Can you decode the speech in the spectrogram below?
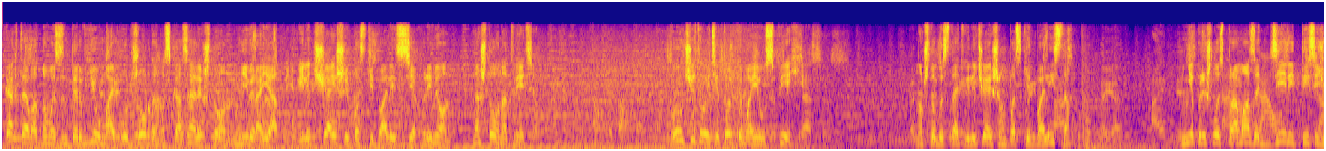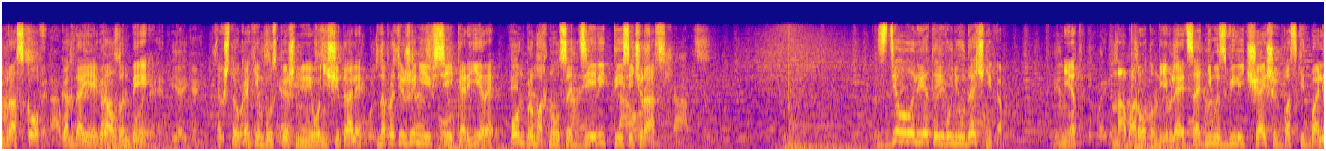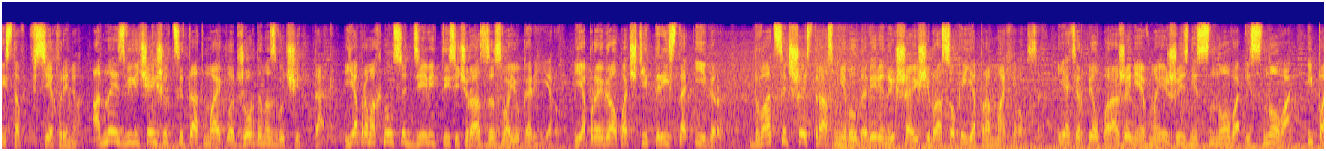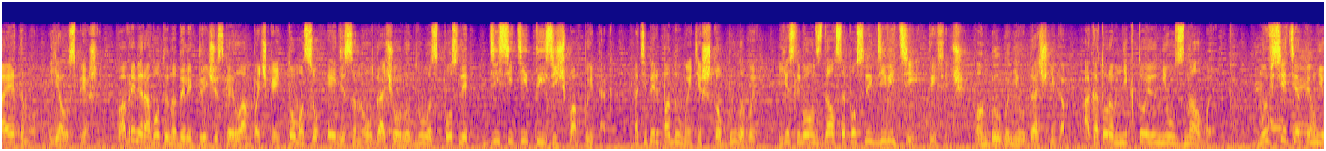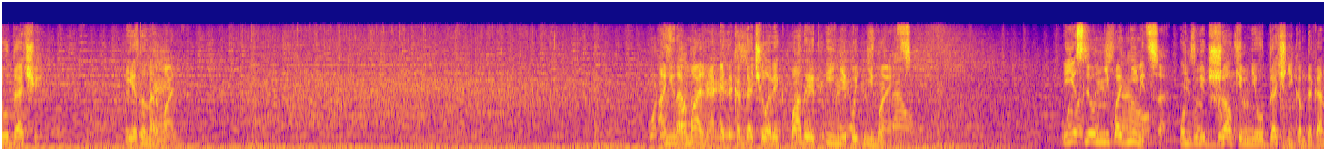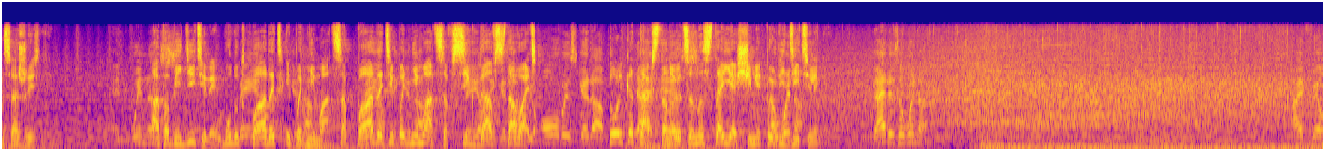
Как-то в одном из интервью Майклу Джордану сказали, что он невероятный, величайший баскетболист всех времен, на что он ответил. Вы учитываете только мои успехи. Но чтобы стать величайшим баскетболистом, мне пришлось промазать 9 тысяч бросков, когда я играл в NBA. А. Так что, каким бы успешным его ни считали, на протяжении всей карьеры он промахнулся 9 тысяч раз. Сделало ли это его неудачником? Нет. Наоборот, он является одним из величайших баскетболистов всех времен. Одна из величайших цитат Майкла Джордана звучит так. «Я промахнулся 9 тысяч раз за свою карьеру. Я проиграл почти 300 игр. 26 раз мне был доверен решающий бросок, и я промахивался. Я терпел поражение в моей жизни снова и снова, и поэтому я успешен. Во время работы над электрической лампочкой Томасу Эдисону удача улыбнулась после 10 тысяч попыток. А теперь подумайте, что было бы, если бы он сдался после 9 тысяч. Он был бы неудачником, о котором никто и не узнал бы. Мы все терпим неудачи, и это нормально. А ненормально — это когда человек падает и не поднимается. И если он не поднимется, он будет жалким неудачником до конца жизни. А победители будут падать и подниматься, падать и подниматься, всегда вставать. Только так становятся настоящими победителями.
